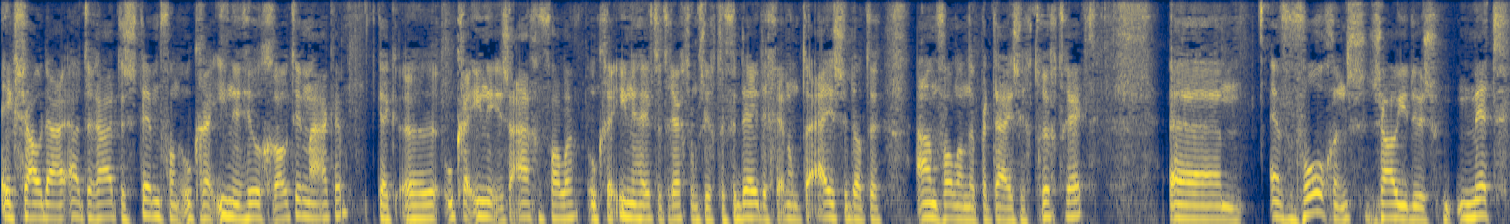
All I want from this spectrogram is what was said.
Ik zou daar uiteraard de stem van Oekraïne heel groot in maken. Kijk, uh, Oekraïne is aangevallen. Oekraïne heeft het recht om zich te verdedigen en om te eisen dat de aanvallende partij zich terugtrekt. Uh, en vervolgens zou je dus met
